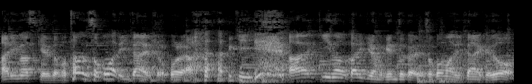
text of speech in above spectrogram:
ありますけれども、多分そこまでいかないでしょ。これ、秋、秋のカリキュラム検討会でそこまでいかないけど、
